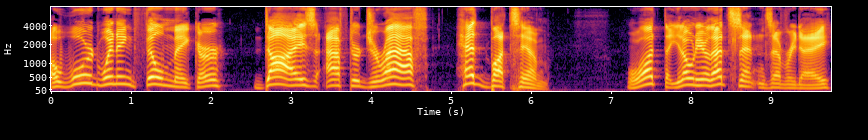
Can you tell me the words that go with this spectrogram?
Award winning filmmaker dies after giraffe headbutts him. What the? You don't hear that sentence every day.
